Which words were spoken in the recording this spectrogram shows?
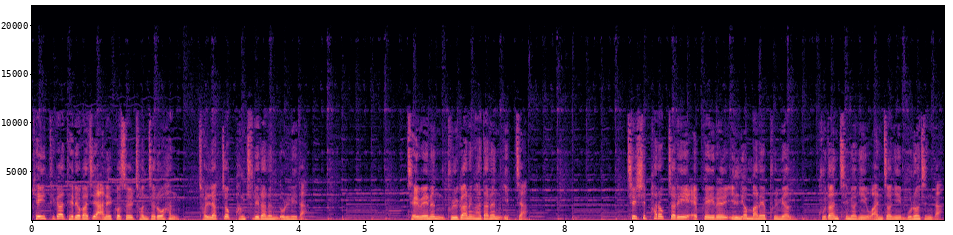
KT가 데려가지 않을 것을 전제로 한 전략적 방출이라는 논리다. 제외는 불가능하다는 입장. 78억짜리 FA를 1년 만에 풀면 구단 체면이 완전히 무너진다.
